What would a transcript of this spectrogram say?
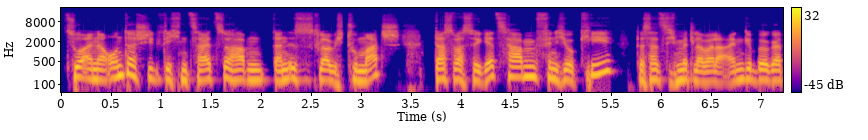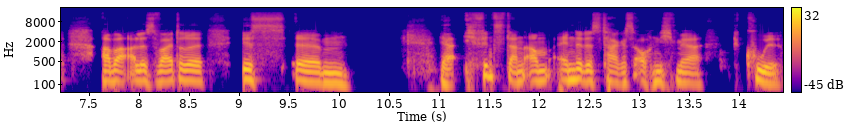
zu einer unterschiedlichen Zeit zu haben, dann ist es, glaube ich, too much. Das, was wir jetzt haben, finde ich okay. Das hat sich mittlerweile eingebürgert. Aber alles weitere ist, ähm, ja, ich finde es dann am Ende des Tages auch nicht mehr cool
